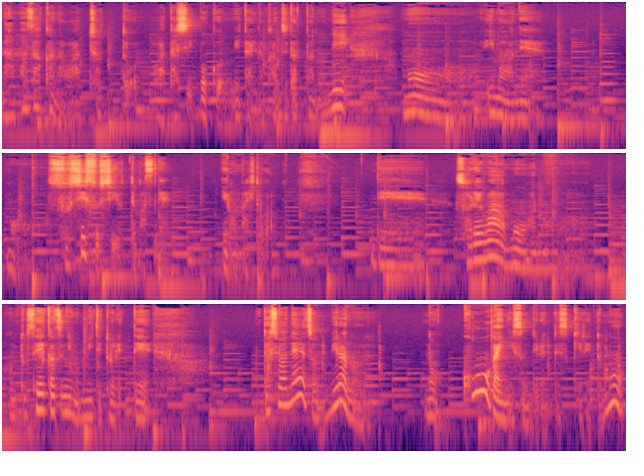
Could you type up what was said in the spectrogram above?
生魚はちょっと私僕みたいな感じだったのにもう今はねもう寿司寿司言ってますねいろんな人が。でそれはもうあの本当生活にも見て取れて私はねそのミラノの郊外に住んでるんですけれども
